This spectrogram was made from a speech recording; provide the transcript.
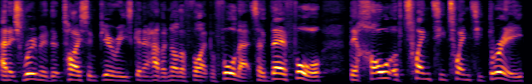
And it's rumoured that Tyson Fury is going to have another fight before that. So therefore, the whole of 2023,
